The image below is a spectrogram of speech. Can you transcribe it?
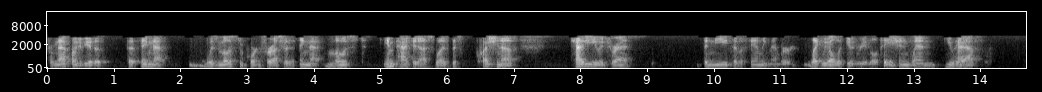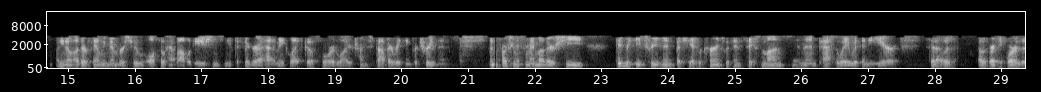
from that point of view, the the thing that was most important for us, or the thing that most impacted us, was this question of how do you address the needs of a family member, like we always do in rehabilitation, when you have you know other family members who also have obligations and you have to figure out how to make life go forward while you're trying to stop everything for treatment. Unfortunately for my mother, she did receive treatment, but she had recurrence within six months and then passed away within a year. So that was that was right before the,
